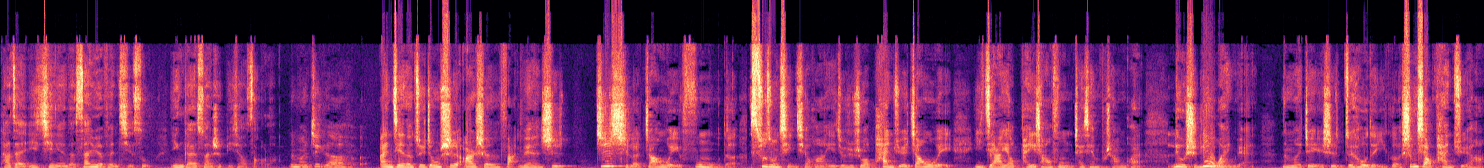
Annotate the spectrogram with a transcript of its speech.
他在一七年的三月份起诉，应该算是比较早了。那么这个案件呢，最终是二审法院是支持了张伟父母的诉讼请求哈，也就是说判决张伟一家要赔偿父母拆迁补偿款六十六万元。那么这也是最后的一个生效判决哈，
